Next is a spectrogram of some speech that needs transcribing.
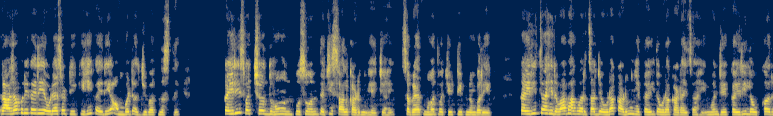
राजापुरी कैरी एवढ्यासाठी की ही कैरी आंबट अजिबात नसते. कैरी स्वच्छ धुवून पुसून त्याची साल काढून घ्यायची आहे. सगळ्यात महत्वाची टीप नंबर एक कैरीचा हिरवा भाग वरचा जेवढा काढून घेता येईल तेवढा काढायचा आहे. म्हणजे कैरी लवकर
